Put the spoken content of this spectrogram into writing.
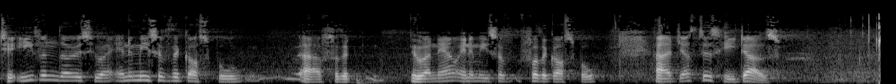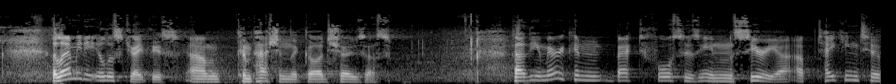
to even those who are enemies of the gospel, uh, for the, who are now enemies of, for the gospel, uh, just as he does. Allow me to illustrate this um, compassion that God shows us. Uh, the American-backed forces in Syria are, taking to,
